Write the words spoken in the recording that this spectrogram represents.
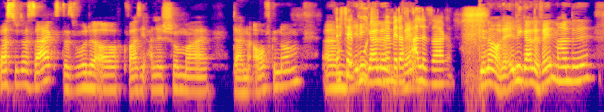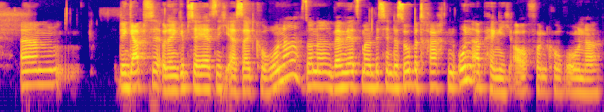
dass du das sagst. Das wurde auch quasi alles schon mal dann aufgenommen. Ähm, das ist ja gut, wenn wir das Wel alle sagen. Genau, der illegale Welpenhandel ähm, den gab's ja, oder den gibt's ja jetzt nicht erst seit Corona, sondern wenn wir jetzt mal ein bisschen das so betrachten, unabhängig auch von Corona.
